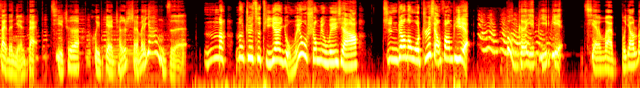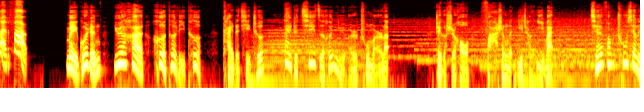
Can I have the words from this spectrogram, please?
在的年代汽车会变成什么样子。那那这次体验有没有生命危险啊？紧张的我只想放屁。不可以，皮皮，千万不要乱放。美国人约翰·赫特里特。开着汽车，带着妻子和女儿出门了。这个时候发生了一场意外，前方出现了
